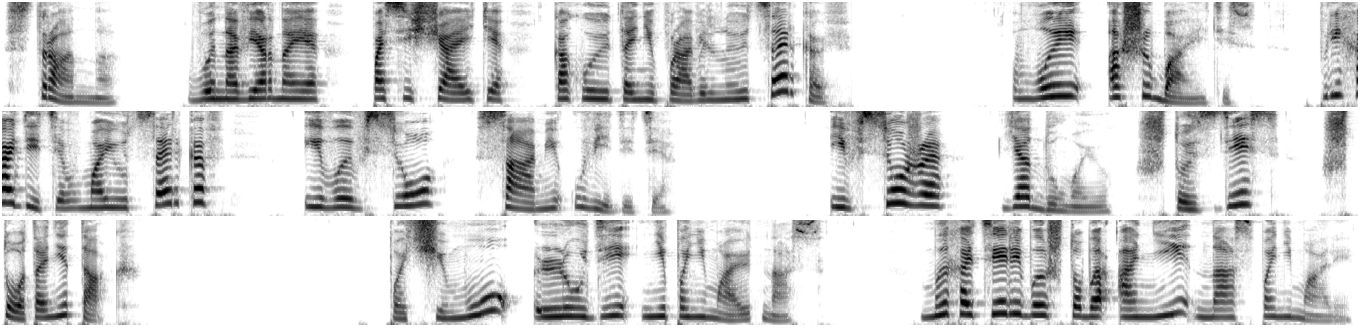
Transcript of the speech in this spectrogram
Странно. Вы, наверное, посещаете какую-то неправильную церковь? Вы ошибаетесь. Приходите в мою церковь, и вы все сами увидите. И все же я думаю, что здесь что-то не так. Почему люди не понимают нас? Мы хотели бы, чтобы они нас понимали.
